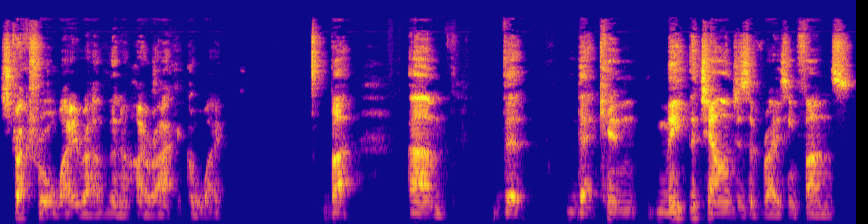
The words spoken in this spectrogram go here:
structural way rather than a hierarchical way, but um, that that can meet the challenges of raising funds,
